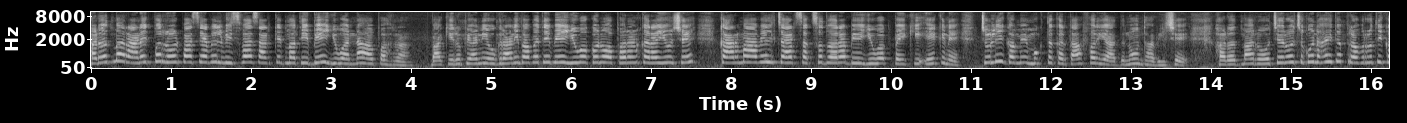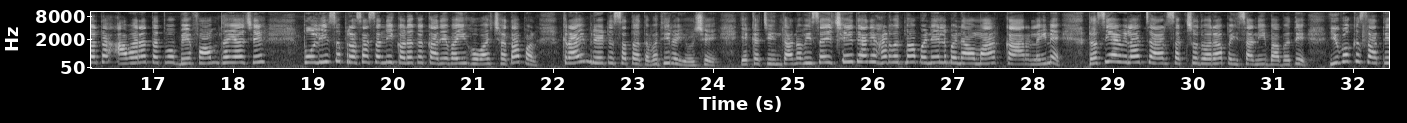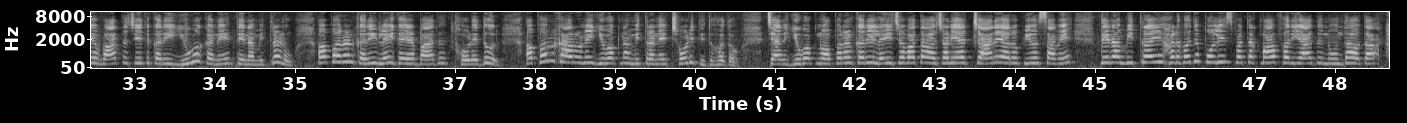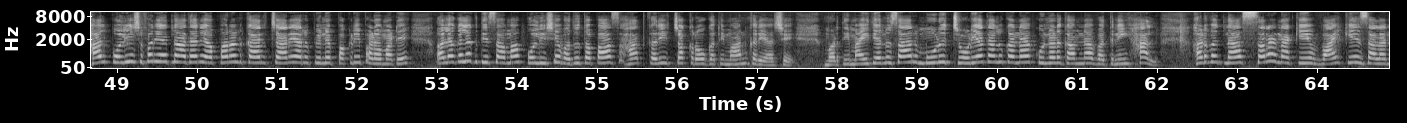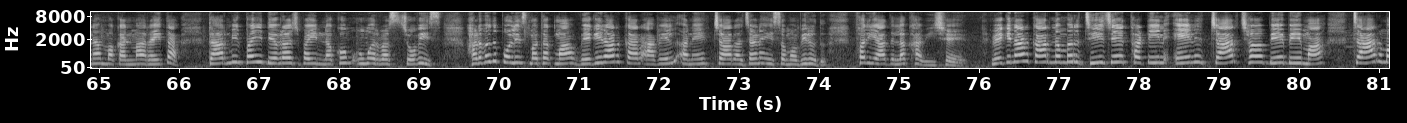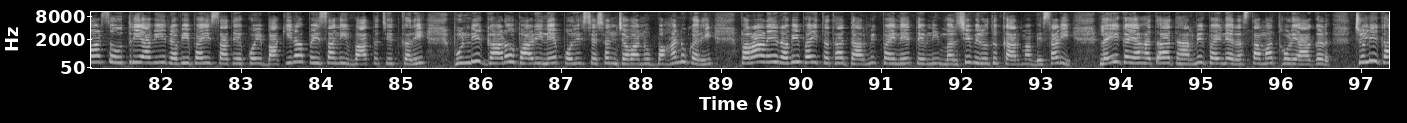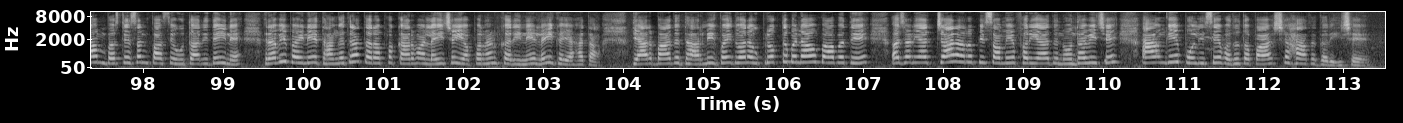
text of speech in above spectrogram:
હળવદમાં Ranekpar road પાસે આવેલ વિશ્વાસ આર્કેટમાંથી બે યુવાનના અપહરણ બાકી રૂપિયાની ઉઘરાણી બાબતે બે યુવકોનું અપહરણ કરાયું છે. કારમાં આવેલ ચાર શખ્સો દ્વારા બે યુવક પૈકી એકને ચૂલી ગમે મુક્ત કરતા ફરિયાદ નોંધાવી છે. હળવદમાં રોજે રોજ ગુનાહિત પ્રવૃત્તિ કરતા આવારા તત્વો બેફામ થયા છે. પોલીસ પ્રશાસનની કડક કાર્યવાહી હોવા છતાં પણ ક્રાઇમ રેટ સતત વધી રહ્યો છે. એક ચિંતાનો વિષય છે ત્યારે હળવદમાં બનેલ બનાવમાં કાર લઈને ધસી આવેલા ચાર શખ્સો દ્વારા પૈસાની બાબતે યુવક સાથે વાતચીત કરી યુવક અને તેના મિત્રનું અપહરણ કરી લઈ ગયા બાદ થોડે દૂર અપહરણકારોને યુવકના મિત્રને છોડી દીધો હતો. જ્યારે યુવકનું અપહરણ કરી લઈ જવાતા અજાણ્યા ચારે આરોપીઓ સામે તેના મિત્રએ હળવદ પોલીસ મથકમાં ફરિયાદ નોંધાવતા હાલ પોલીસ ફરિયાદના આધારે અપહરણકાર ચારે આરોપીઓને પકડી પાડવા માટે અલગ અલગ દિશામાં પોલીસે વધુ તપાસ હાથ કરી ચક્રો ગતિમાન કર્યા છે. મળતી માહિતી અનુસાર મૂળ જોડિયા તાલુકાના કુનડ ગામના વતની હાલ હળવદના સરાનાકે વાય કે ઝાલાના મકાનમાં રહેતા ધાર્મિકભાઈ દેવરાજભાઈ નકુમ ઉંમર વર્ષ ચોવીસ. હળવદ પોલીસ મથકમાં વેગેનાર કાર આવેલ અને ચાર અજાણ્યા ઇસમો વિરુદ્ધ ફરિયાદ લખાવી છે. વેગેનાર કાર નંબર જી જે થર્ટીન એન ચાર છ બે બેમાં ચાર માણસો ઉતરી આવી. રવિભાઈ સાથે કોઈ બાકીના પૈસાની વાતચીત કરી. ભૂંડી ગાળો ભાડીને પોલીસ સ્ટેશન જવાનું બહાનું કરી. પરાણે રવિભાઈ તથા ધાર્મિકભાઈને તેમની મરજી વિરુદ્ધ કારમાં બેસાડી લઈ ગયા હતા. ધાર્મિકભાઈને રસ્તામાં થોડે આગળ ચુલી ગામ બસ સ્ટેશન પાસે ઉતારી દઈને રવિભાઈને ધાંગધ્રા તરફ કારમાં લઈ જઈ અપહરણ કરીને લઈ ગયા હતા. ત્યારબાદ ધાર્મિકભાઈ દ્વારા ઉપરોક્ત બનાવ બાબતે અજાણ્યા ચાર આરોપી સામે ફરિયાદ નોંધાવી છે. આ અંગે પોલીસે વધુ તપાસ હાથ ધરી છે.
